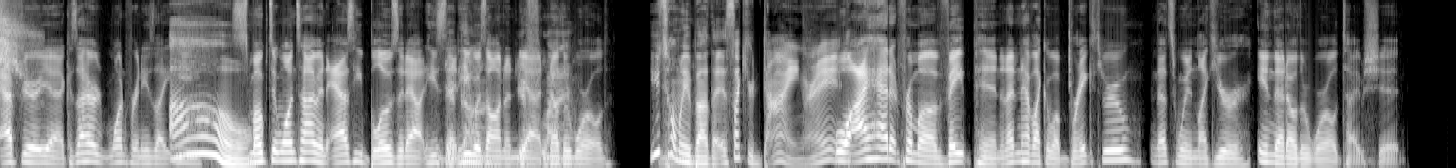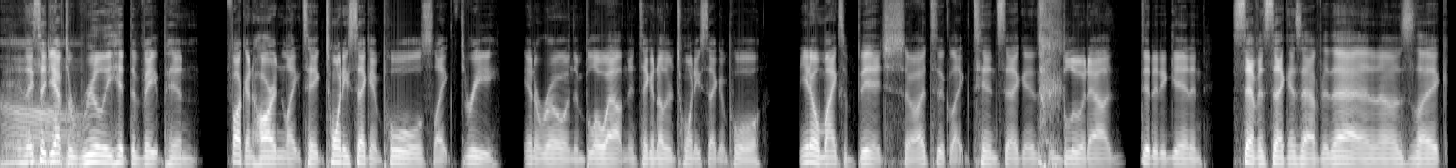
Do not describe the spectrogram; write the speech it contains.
after yeah. Because I heard one friend, he's like he Oh, smoked it one time, and as he blows it out, he said he was on a, You're yeah another flying. world. You told me about that. It's like you're dying, right? Well, I had it from a vape pen, and I didn't have like a, breakthrough. And that's when like you're in that other world type shit. And they said you have to Oh. really hit the vape pen fucking hard and like take 20 second pulls, like three in a row, and then blow out, and then take another 20 second pull. You know, Mike's a bitch, so I took like 10 seconds and blew it out, did it again, and seven seconds after that, and I was like,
